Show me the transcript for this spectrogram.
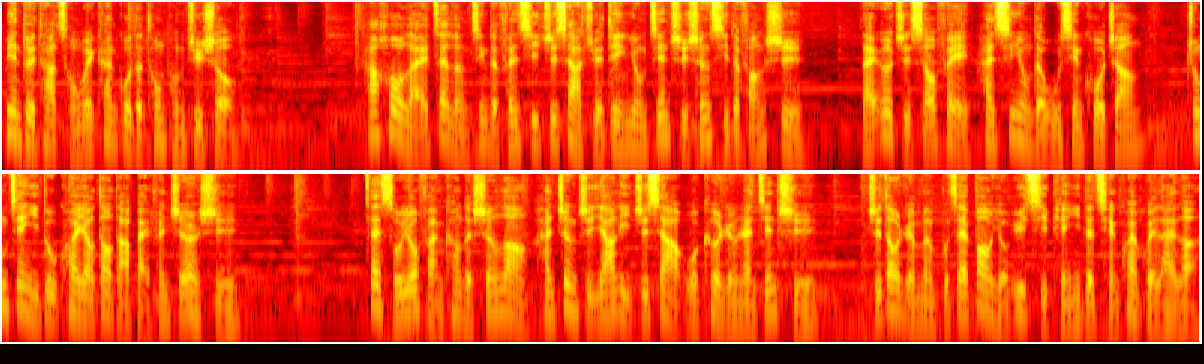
面对他从未看过的通膨巨兽，他后来在冷静的分析之下，决定用坚持升息的方式来遏制消费和信用的无限扩张。中间一度快要到达百分之二十。在所有反抗的声浪和政治压力之下，沃克仍然坚持。直到人们不再抱有预期便宜的钱快回来了，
